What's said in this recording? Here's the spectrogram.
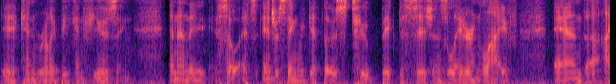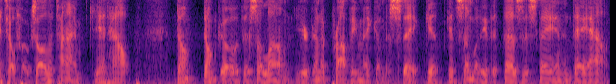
it can really be confusing. And then the so it's interesting. We get those two big decisions later in life, and uh, I tell folks all the time: get help. Don't don't go this alone. You're going to probably make a mistake. Get get somebody that does this day in and day out.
